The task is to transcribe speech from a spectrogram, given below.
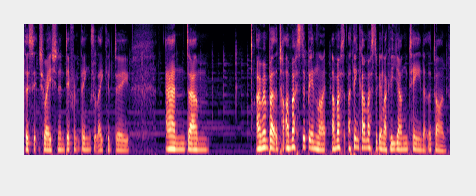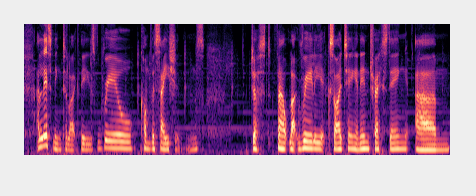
the situation and different things that they could do. And um, I remember at the time, I must have been like, I must, I think I must have been like a young teen at the time, and listening to like these real conversations just felt like really exciting and interesting, um,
